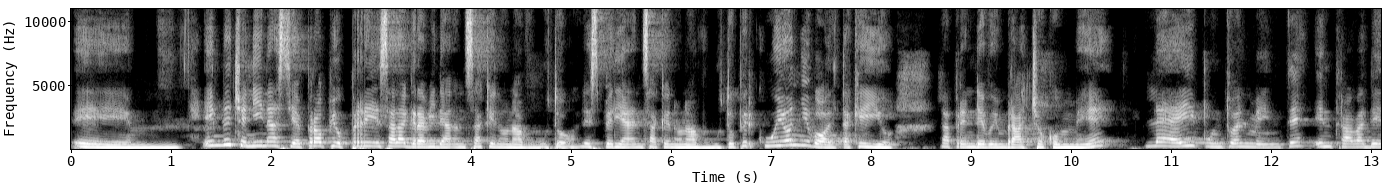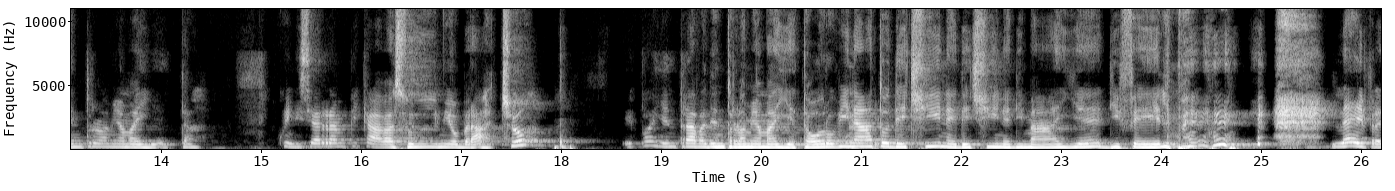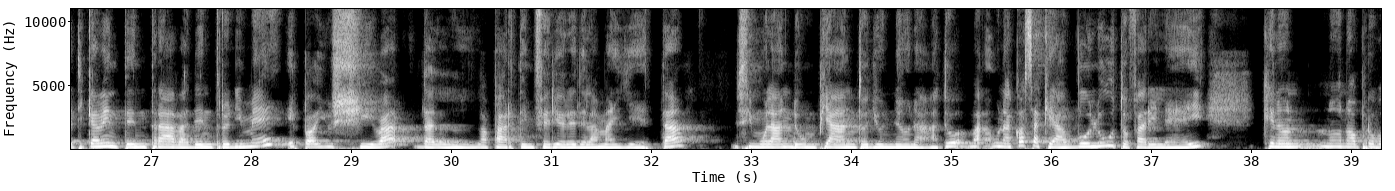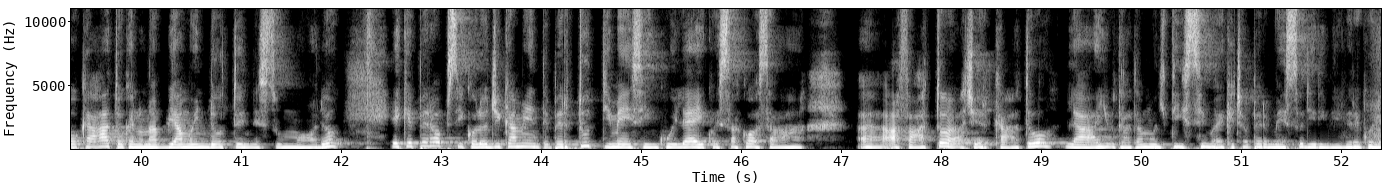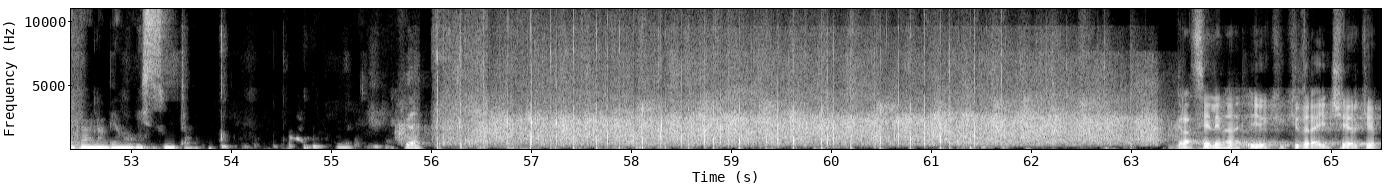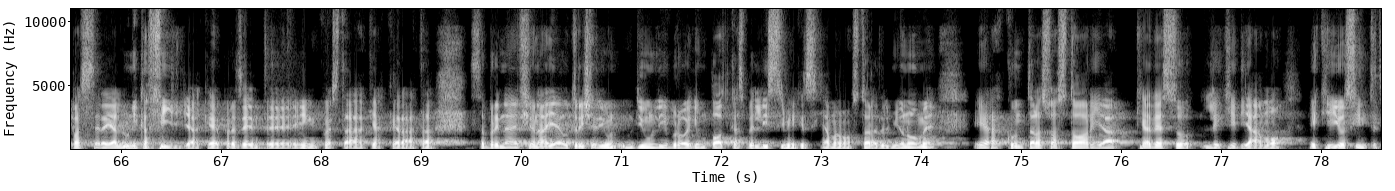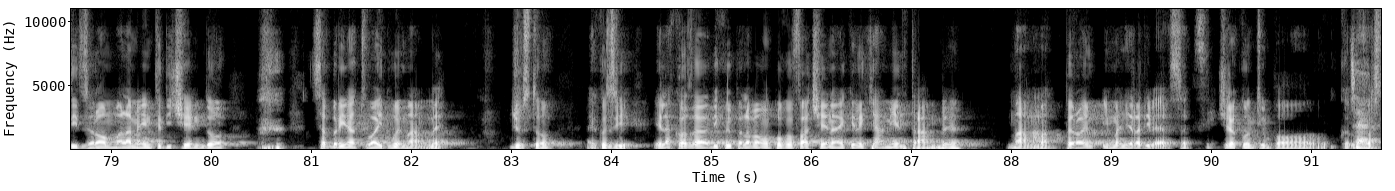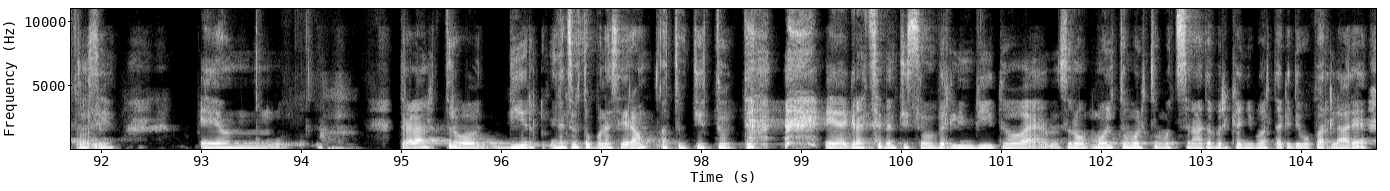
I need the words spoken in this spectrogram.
E, ehm, e, invece Nina si è proprio presa la gravidanza che non ha avuto, l'esperienza che non ha avuto, per cui ogni volta che io la prendevo in braccio con me, lei puntualmente entrava dentro la mia maglietta. Quindi si arrampicava sul mio braccio e poi entrava dentro la mia maglietta. Ho rovinato ecco. decine e decine di maglie, di felpe. Lei praticamente entrava dentro di me e poi usciva dalla parte inferiore della maglietta simulando un pianto di un neonato, ma una cosa che ha voluto fare lei che non, non, ho provocato, che non abbiamo indotto in nessun modo e che però psicologicamente per tutti i mesi in cui lei questa cosa ha, ha fatto, ha cercato, l'ha aiutata moltissimo e che ci ha permesso di rivivere quello che non abbiamo vissuto. Grazie. Grazie Elena. Io chiuderei il cerchio e passerei all'unica figlia che è presente in questa chiacchierata. Sabrina Fionai è autrice di un, di un, libro e di un podcast bellissimi che si chiamano Storia del mio nome e racconta la sua storia che adesso le chiediamo e che io sintetizzerò malamente dicendo Sabrina tu hai due mamme, giusto? È così. E la cosa di cui parlavamo poco fa a cena è che le chiami entrambe mamma, però in, in maniera diversa. Sì. Ci racconti un po' la certo, tua storia? Sì. E, um, tra l'altro, dir... innanzitutto buonasera a tutti e tutte e grazie tantissimo per l'invito. Eh, sono molto molto emozionata perché ogni volta che devo parlare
